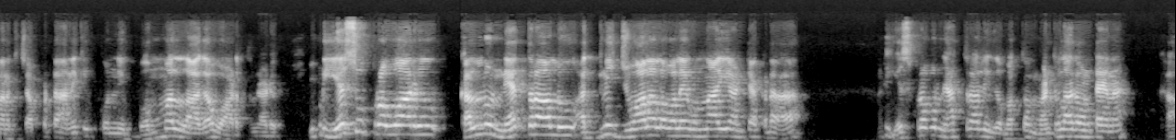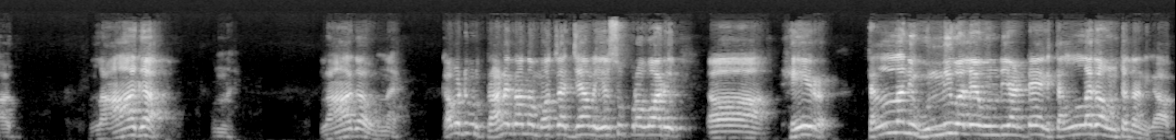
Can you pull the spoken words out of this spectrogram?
మనకు చెప్పటానికి కొన్ని బొమ్మల్లాగా వాడుతున్నాడు. ఇప్పుడు యేసు ప్రభువారు కళ్ళు నేత్రాలు అగ్ని జ్వాలల వలె ఉన్నాయి అంటే అక్కడ అంటే యేసు ప్రభు నేత్రాలు ఇక మొత్తం మంటలాగా ఉంటాయనా? కాదు. లాగా ఉన్నాయి. లాగా ఉన్నాయి. కాబట్టి ఇప్పుడు ప్రాణగ్రంథం మొదటి అధ్యాయంలో యేసు ప్రభువారు ఆ హెయిర్ తెల్లని ఉన్ని వలె ఉంది అంటే తెల్లగా ఉంటుందని కాదు.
